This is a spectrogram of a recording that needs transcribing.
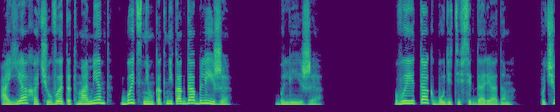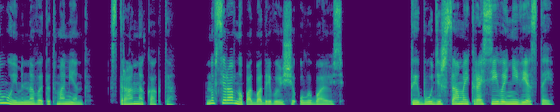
А я хочу в этот момент быть с ним как никогда ближе. Ближе. Вы и так будете всегда рядом. Почему именно в этот момент? Странно как-то. Но все равно подбадривающе улыбаюсь. Ты будешь самой красивой невестой,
